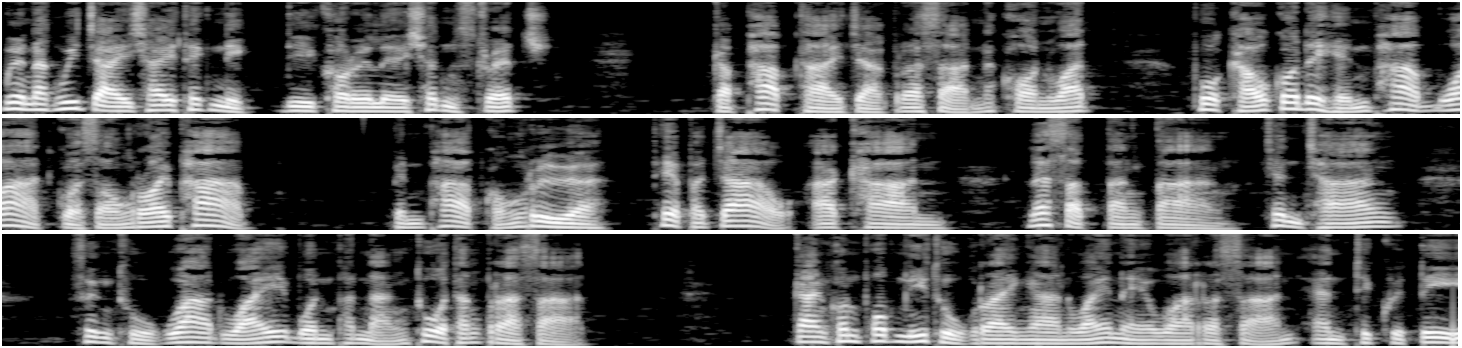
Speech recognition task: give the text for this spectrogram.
เมื่อนักวิจัยใช้เทคนิค decorrelation stretch กับภาพถ่ายจากปราสาทนครวัด พวกเขาก็ได้เห็นภาพวาดกว่า 200 ภาพ เป็นภาพของเรือ เทพเจ้า อาคาร และสัตว์ต่างๆ เช่นช้าง ซึ่งถูกวาดไว้บนผนังทั่วทั้งปราสาท การค้นพบนี้ถูกรายงานไว้ในวารสาร Antiquity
